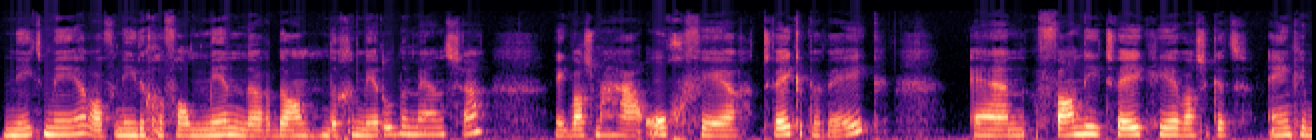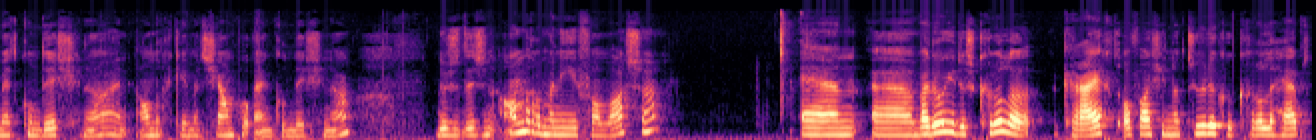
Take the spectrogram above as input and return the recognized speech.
niet meer, of in ieder geval minder dan de gemiddelde mensen. Ik was mijn haar ongeveer twee keer per week. En van die twee keer was ik het één keer met conditioner en de andere keer met shampoo en conditioner. Dus het is een andere manier van wassen. En uh, waardoor je dus krullen krijgt, of als je natuurlijke krullen hebt,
